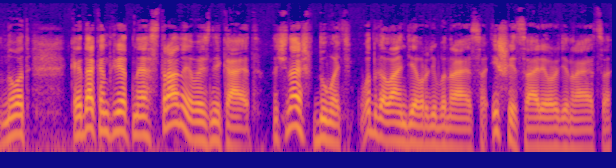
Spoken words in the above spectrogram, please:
Но вот когда конкретные страны возникают, начинаешь думать, вот Голландия вроде бы нравится, и Швейцария вроде нравится,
